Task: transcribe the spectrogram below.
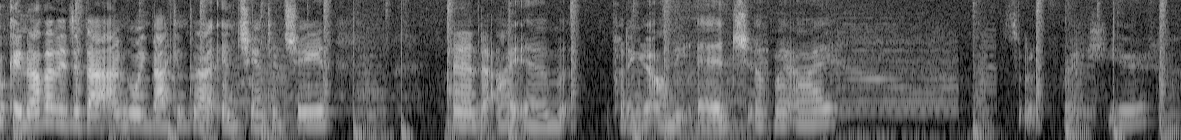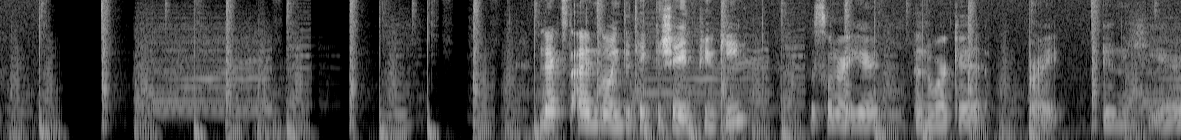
Okay, now that I did that, I'm going back into that Enchanted shade. And I am putting it on the edge of my eye. Sort of right here. Next, I'm going to take the shade Pukey, this one right here, and work it right in here.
